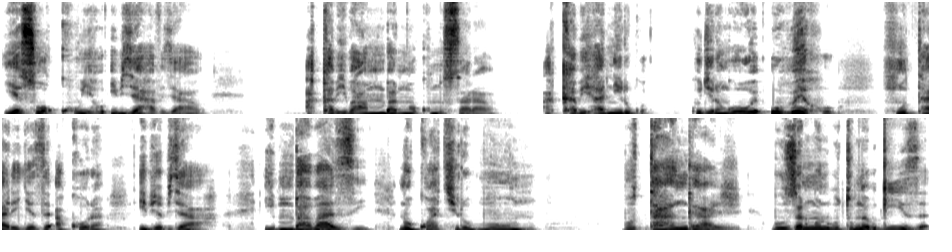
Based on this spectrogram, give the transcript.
Yesu wakuyeho ibyaha byawe. Akabibambanwa ku musaraba akabihanirwa kugira ngo wowe ubeho nk'utarigeze akora ibyo byaha. Imbabazi no kwakira ubuntu butangaje buzanwa n'ubutumwa bwiza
